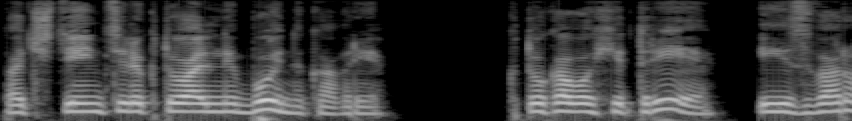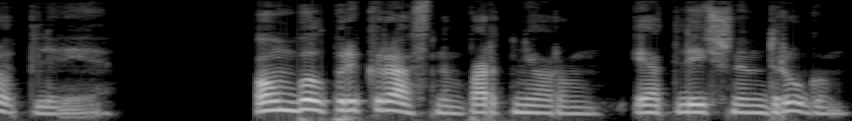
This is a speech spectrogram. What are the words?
Почти интеллектуальный бой на ковре. Кто кого хитрее и изворотливее. Он был прекрасным партнером и отличным другом.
